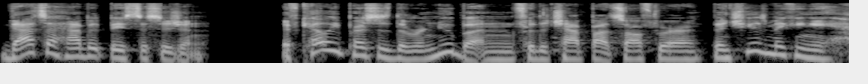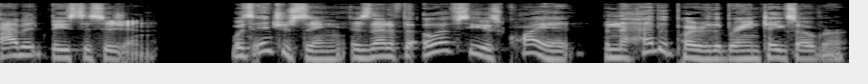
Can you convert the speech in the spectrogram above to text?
that's a habit based decision. If Kelly presses the renew button for the chatbot software, then she is making a habit based decision. What's interesting is that if the OFC is quiet, then the habit part of the brain takes over.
